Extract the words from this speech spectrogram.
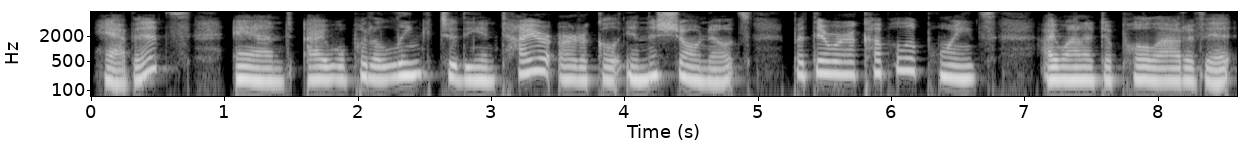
Habits, and I will put a link to the entire article in the show notes, but there were a couple of points I wanted to pull out of it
